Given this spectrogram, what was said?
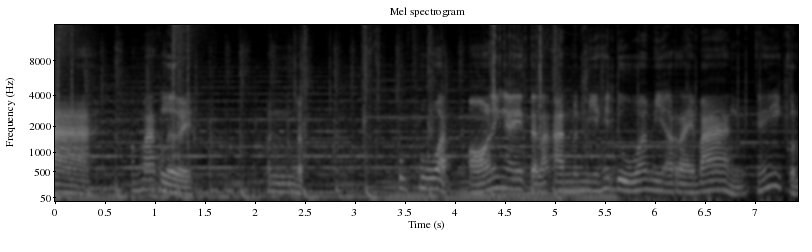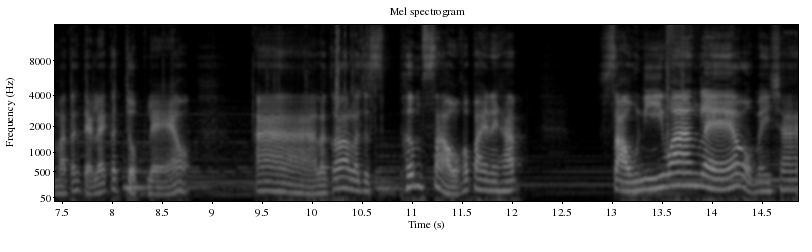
ตามากๆเลย มันแบบพุพวด อ๋อ นี่ไง แต่ละอันมันมีให้ดูว่ามีอะไรบ้าง เฮ้ย กดมาตั้งแต่แรกก็จบแล้ว อ่า แล้วก็เราจะเพิ่มเสาเข้าไปนะครับ เสานี้ว่างแล้ว ไม่ใช่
